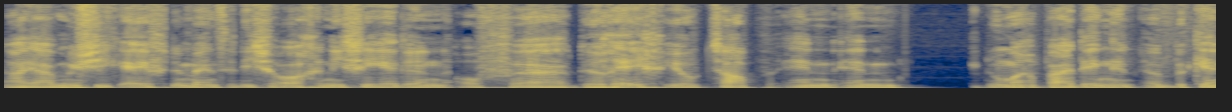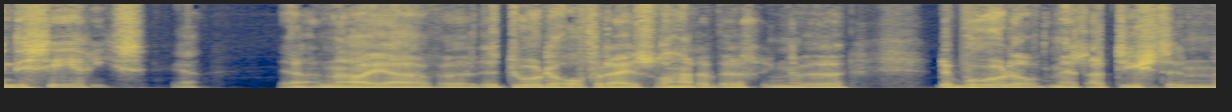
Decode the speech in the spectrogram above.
nou ja, muziekevenementen die ze organiseerden. Of eh, de regiotap. En, en ik noem maar een paar dingen. eh, bekende series. Ja, nou ja, de Tour de Overijssel hadden we. Gingen we de boeren op met artiesten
